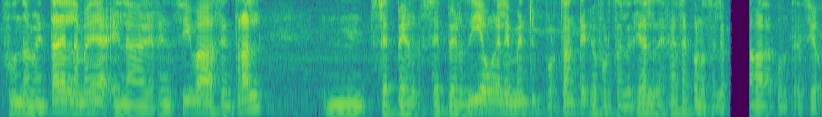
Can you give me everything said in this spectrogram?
fundamental en la media, en la defensiva central. Mm, se, se perdía un elemento importante que fortalecía la defensa cuando se le pasaba la contención.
